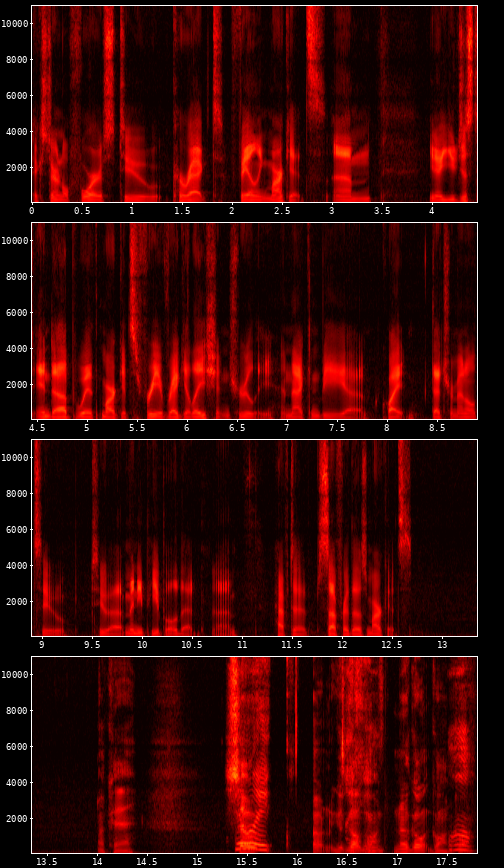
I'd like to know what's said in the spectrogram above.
external force to correct failing markets, um, you know, you just end up with markets free of regulation, truly, and that can be uh, quite detrimental to to uh, many people that um, have to suffer those markets. Okay. So, So, like, oh, go, go on. No, go, go on. Go on. well,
